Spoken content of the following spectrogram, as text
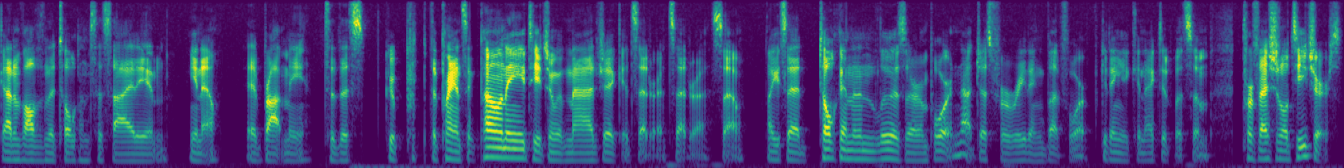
got involved in the Tolkien Society, and you know, it brought me to this group, the Prancing Pony, Teaching with Magic, etc., etc. So, like you said, Tolkien and Lewis are important not just for reading, but for getting you connected with some professional teachers.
